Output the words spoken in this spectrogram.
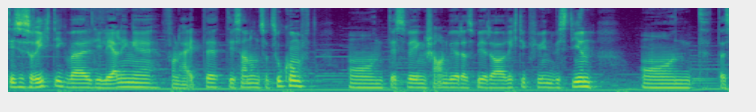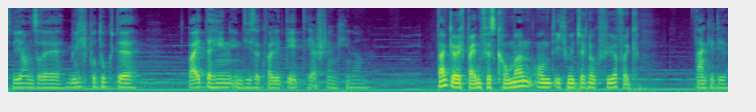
Das ist richtig, weil die Lehrlinge von heute, die sind unsere Zukunft und deswegen schauen wir, dass wir da richtig viel investieren und dass wir unsere Milchprodukte weiterhin in dieser Qualität herstellen können. Danke euch beiden fürs Kommen und ich wünsche euch noch viel Erfolg. Danke dir.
